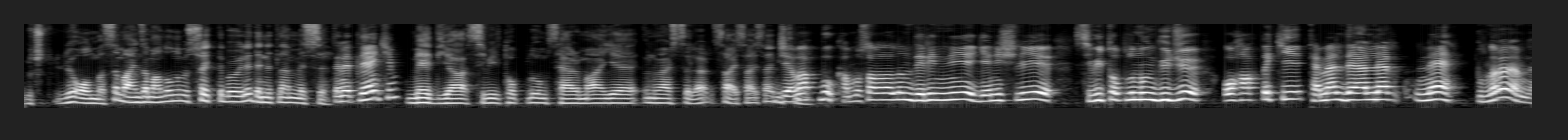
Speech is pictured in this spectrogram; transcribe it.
Güçlü olması ama aynı zamanda onun sürekli böyle denetlenmesi. Denetleyen kim? medya, sivil toplum, sermaye, üniversiteler say say say bitmiyor. Cevap bu. Kamusal alanın derinliği, genişliği, sivil toplumun gücü, o halktaki temel değerler ne? Bunlar önemli.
